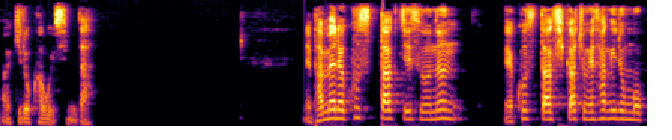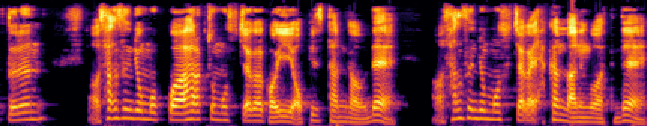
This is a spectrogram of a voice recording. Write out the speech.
어, 기록하고 있습니다. 네, 반면에 코스닥 지수는 네, 코스닥 시가총액 상위 종목들은 어, 상승 종목과 하락 종목 숫자가 거의 엇비슷한 가운데 어, 상승 종목 숫자가 약간 많은 것 같은데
